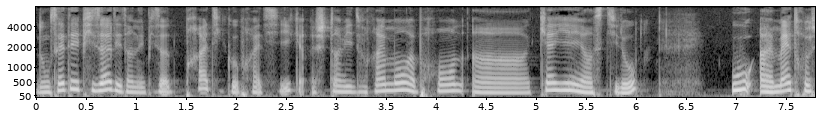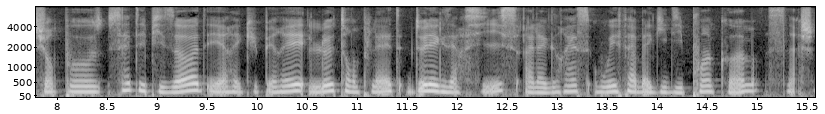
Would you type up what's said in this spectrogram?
Donc cet épisode est un épisode pratico-pratique. Je t'invite vraiment à prendre un cahier et un stylo ou à mettre sur pause cet épisode et à récupérer le template de l'exercice à l'adresse wefabagidi.com slash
